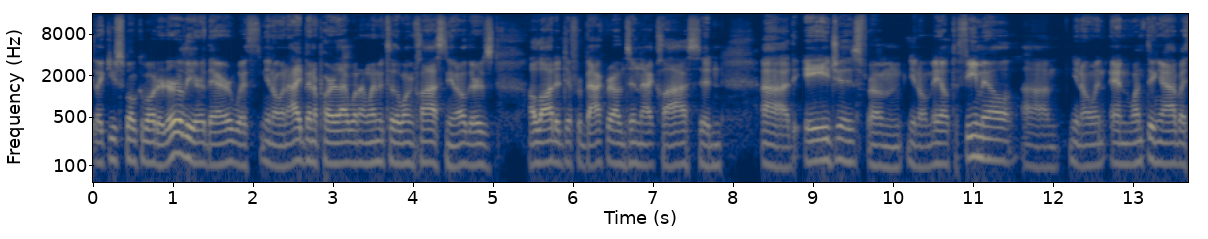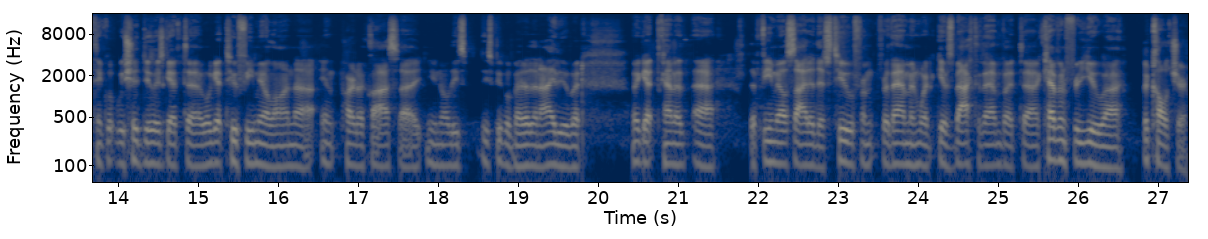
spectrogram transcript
like you spoke about it earlier there with, you know, and I've been a part of that when I went into the one class, you know, there's a lot of different backgrounds in that class and uh, the ages from, you know, male to female, um, you know, and, and one thing, Ab, I think what we should do is get, uh, we'll get two female on uh, in part of the class. you know, these, these people better than I do, but we get kind of, the female side of this too from for them and what gives back to them. But uh, Kevin, for you, uh, the culture.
